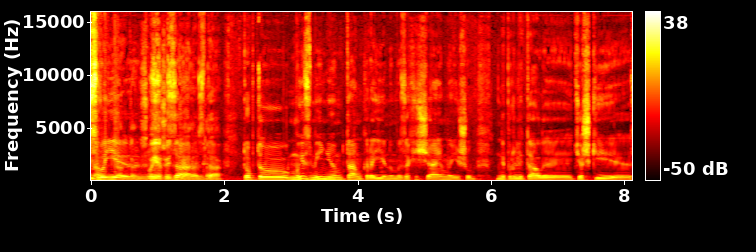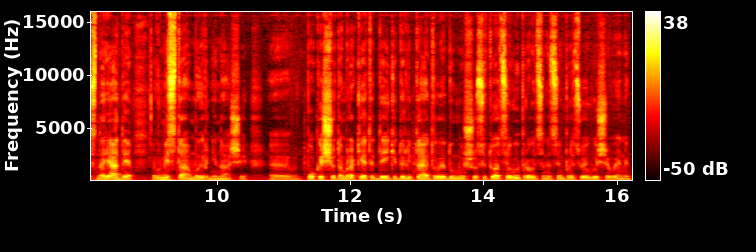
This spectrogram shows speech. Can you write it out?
своє, так, так, своє життя, зараз. так. Да. Тобто ми змінюємо там країну, ми захищаємо і щоб не прилітали тяжкі снаряди в міста мирні наші. Е, Поки що там ракети деякі долітають, але я думаю, що ситуація виправиться. Над цим працює вище воєнне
